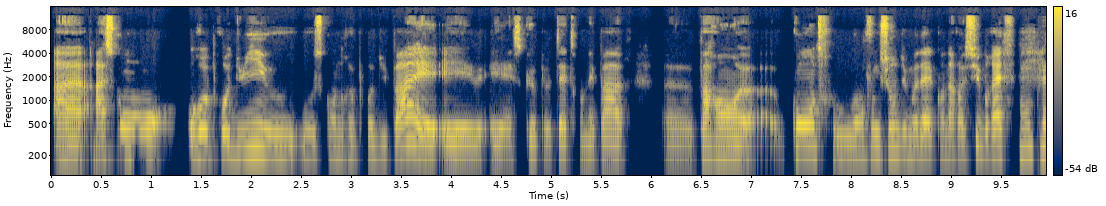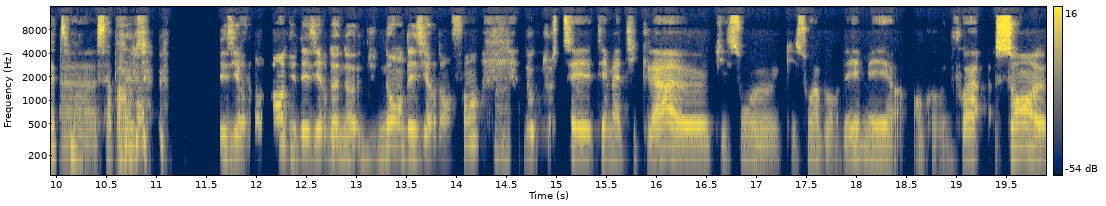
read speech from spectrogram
à, à ce qu'on reproduit ou, ou, ce qu'on ne reproduit pas, et, et, et est-ce que peut-être on n'est pas euh, parents euh, contre ou en fonction du modèle qu'on a reçu. Bref, euh, ça parle aussi désir d'enfant, du désir de du non désir d'enfant. Donc toutes ces thématiques là qui sont qui sont abordées, mais encore une fois sans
